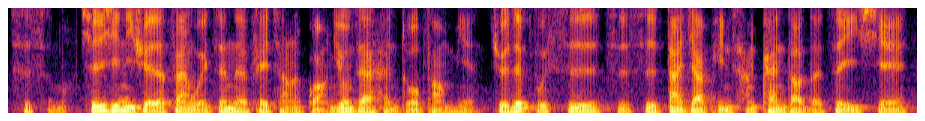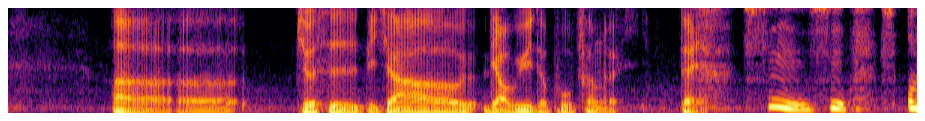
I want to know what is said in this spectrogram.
是什么。其实心理学的范围真的非常的广，用在很多方面，绝对不是只是大家平常看到的这一些，呃，就是比较疗愈的部分而已。对，是是，我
